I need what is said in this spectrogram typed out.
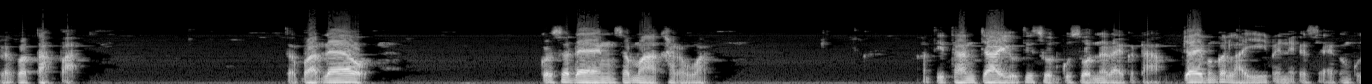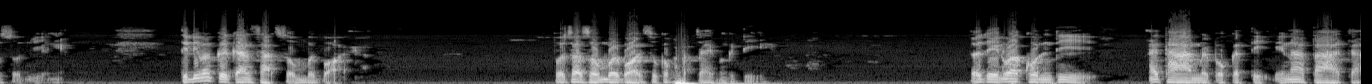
แล้วก็ตักบาตร ตักบาตรแล้วก็แสดงสมาคารวะอธิษฐานใจอยู่ที่ส่วนกุศลอะไรก็ตาม ใจมันก็ไหลไปในกระแสของกุศลอยู่อย่างเงี้ยทีนี้มันเกิดการสะสมบ่อยๆพอสะสมบ่อยๆ สุขภาพใจมันก็ดีเราจะเห็นว่าคนที่ให้ทานไม่ปกตินี่หน้าตาจะ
